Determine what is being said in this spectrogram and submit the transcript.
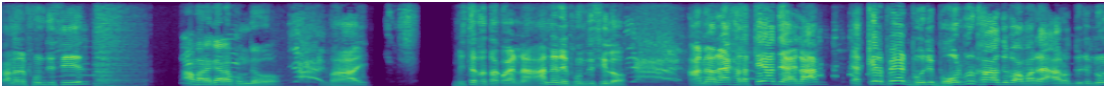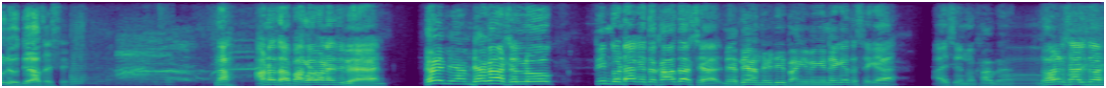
কানারে ফোন দিছিল। আমার কারা ফোন দেবো? ভাই মিথ্যা কথা কয় না আনে রে ফোন দিছিল। আমি আর এক হাজার টাকা দিয়ে আইলাম একের পেট ভরি ভরপুর খাওয়া দেবো আমারে আরও দুইটা নলিও দেওয়া চাইছে না আনা দা পাগলা বানাই দিবেন। হেই মি আমি ঢাকা আসে লোক। তিন ঘণ্টা আগে তো খাওয়া দাওয়া শেষ। মেয়ে দেন রেডি ভাঙি ভাঙি নিয়ে গেছে গা। আইসে না খাবে ধর চাল ধর।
